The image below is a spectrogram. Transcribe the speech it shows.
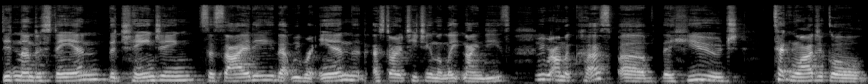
didn't understand the changing society that we were in. I started teaching in the late 90s. We were on the cusp of the huge technological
